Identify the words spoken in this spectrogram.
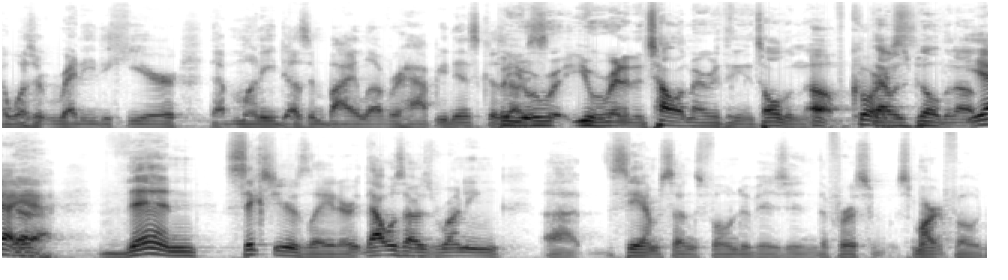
I wasn't ready to hear that money doesn't buy love or happiness because you were, you were ready to tell him everything you told him. Though. Oh, of course. That was building up. Yeah, yeah. Then six years later, that was I was running uh, Samsung's phone division, the first smartphone.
